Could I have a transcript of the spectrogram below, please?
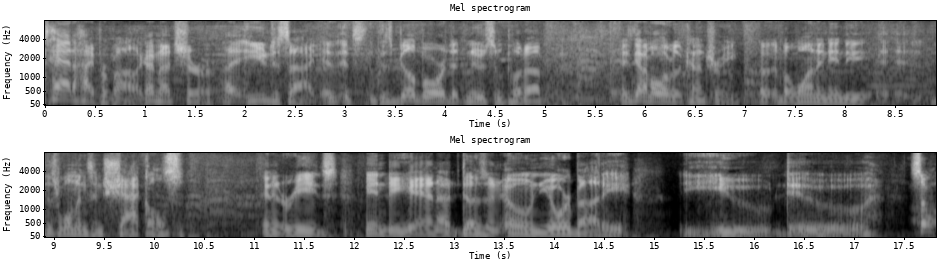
tad hyperbolic. I'm not sure. Uh, you decide. It- It's this billboard that Newsom put up. He's got them all over the country, Uh, but one in Indy. uh, This woman's in shackles, and it reads, "Indiana doesn't own your body." you do. So,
